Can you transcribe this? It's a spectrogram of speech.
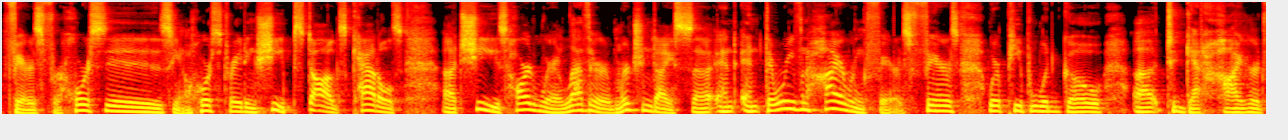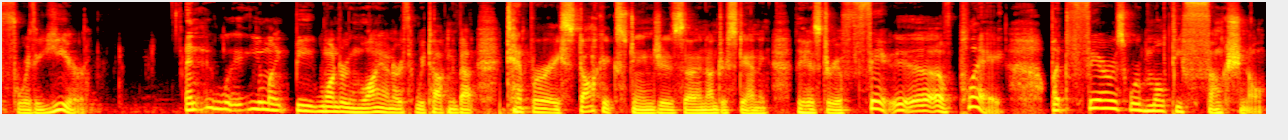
fairs for horses, you know, horse trading, sheep, dogs, cattle, uh, cheese, hardware, leather, merchandise, uh, and and there were even hiring fairs, fairs where people would go uh, to get hired for the year. And you might be wondering why on earth are we talking about temporary stock exchanges and understanding the history of uh, of play. But fairs were multifunctional.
